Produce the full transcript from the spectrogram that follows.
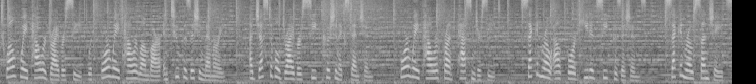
12-way power driver's seat with 4-way power lumbar and 2-position memory, adjustable driver's seat cushion extension, 4-way power front passenger seat, second-row outboard heated seat positions, second-row sunshades,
